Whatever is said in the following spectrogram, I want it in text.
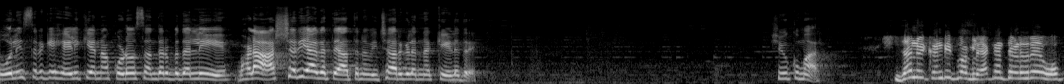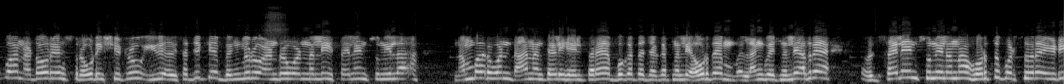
ಪೊಲೀಸರಿಗೆ ಹೇಳಿಕೆಯನ್ನ ಕೊಡೋ ಸಂದರ್ಭದಲ್ಲಿ ಬಹಳ ಆಶ್ಚರ್ಯ ಆಗುತ್ತೆ ಆತನ ವಿಚಾರಗಳನ್ನ ಕೇಳಿದ್ರೆ. ಶಿವಕುಮಾರ್. ಜಾನ್ವಿ ಖಂಡಿತವಾಗ್ಲು. ಯಾಕಂತ ಹೇಳಿದ್ರೆ, ಒಬ್ಬ ನಟೋರಿಯಸ್ ರೌಡಿ ಶೀಟ್ರು ಸದ್ಯಕ್ಕೆ ಬೆಂಗಳೂರು ಅಂಡರ್ ವರ್ಲ್ಡ್ನಲ್ಲಿ silent Sunil number one don ಅಂತ ಹೇಳಿ ಹೇಳ್ತಾರೆ. ಭೂಗತ ಜಗತ್ನಲ್ಲಿ ಅವ್ರದೇ ಲ್ಯಾಂಗ್ವೇಜ್ನಲ್ಲಿ. ಆದ್ರೆ ಸೈಲೆಂಟ್ ಸುನೀಲನ್ನ ಹೊರತುಪಡಿಸಿದ್ರೆ ಇಡೀ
